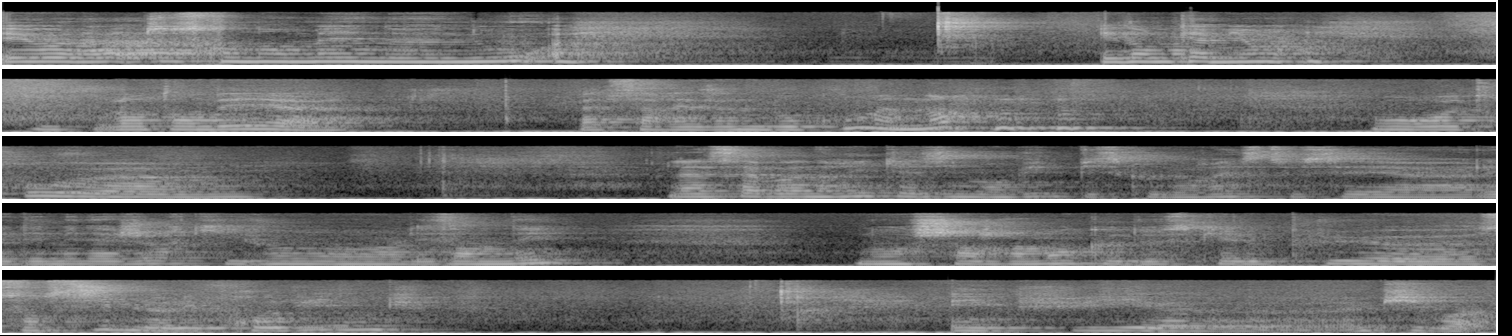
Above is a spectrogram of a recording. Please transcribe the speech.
Et voilà, tout ce qu'on emmène, nous, est dans le camion. Vous l'entendez, euh, bah, ça résonne beaucoup maintenant. On retrouve euh, la savonnerie quasiment vide, puisque le reste, c'est euh, les déménageurs qui vont les emmener. Nous, on charge vraiment que de ce qui est le plus sensible, les produits, donc. Et puis, et puis voilà.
